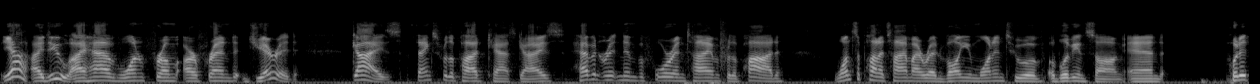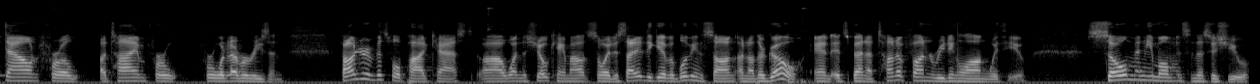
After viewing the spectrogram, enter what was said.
Yeah, I do. I have one from our friend Jared. Guys, thanks for the podcast, guys. Haven't written him before in time for the pod. Once upon a time, I read volume one and two of Oblivion Song and put it down for a, a time for for whatever reason. Found your Invincible podcast uh, when the show came out, so I decided to give Oblivion Song another go, and it's been a ton of fun reading along with you. So many moments in this issue.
